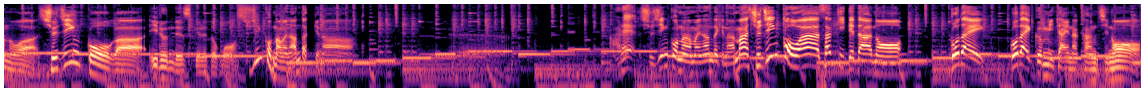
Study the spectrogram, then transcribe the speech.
うのは、主人公がいるんですけれども、主人公の名前なんだっけな？あれ？主人公の名前なんだっけな？まあ、主人公は、さっき言ってたあの、五代、五代くんみたいな感じの、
